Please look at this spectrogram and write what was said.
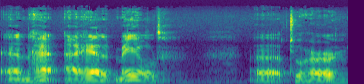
and ha- I had it mailed uh, to her.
